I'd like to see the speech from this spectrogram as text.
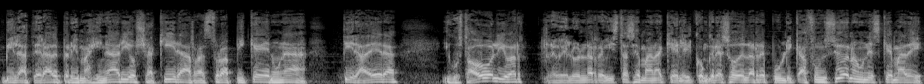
bilateral pero imaginario. Shakira arrastró a Piqué en una tiradera. Y Gustavo Bolívar reveló en la revista Semana que en el Congreso de la República funciona un esquema de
